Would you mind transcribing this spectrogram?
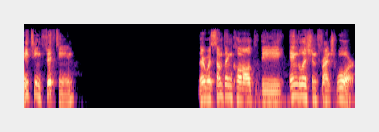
1815, there was something called the English and French War.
